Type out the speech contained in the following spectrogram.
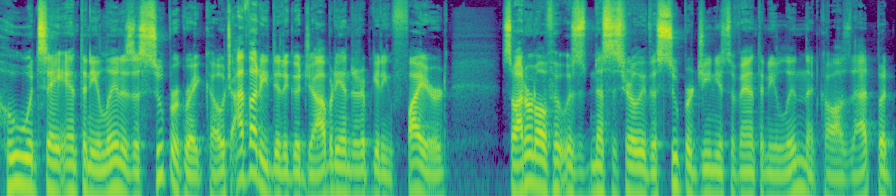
who would say Anthony Lynn is a super great coach. I thought he did a good job, but he ended up getting fired. So I don't know if it was necessarily the super genius of Anthony Lynn that caused that, but,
